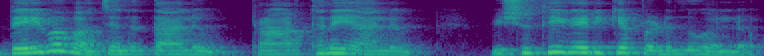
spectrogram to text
ദൈവവചനത്താലും പ്രാർത്ഥനയാലും വിശുദ്ധീകരിക്കപ്പെടുന്നുവല്ലോ.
